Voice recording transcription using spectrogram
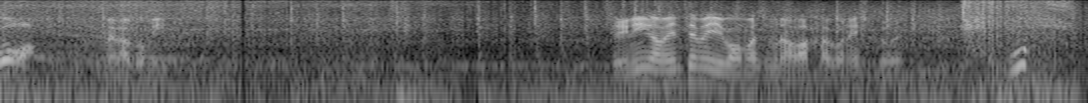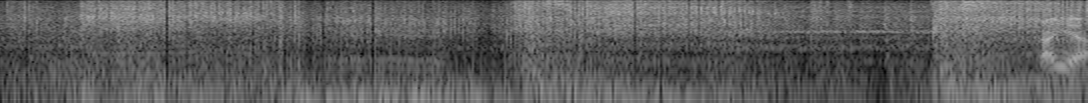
¡Oh! Me la comí. Técnicamente me he llevado más de una baja con esto, eh. ¡Uf! ¡Calla!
